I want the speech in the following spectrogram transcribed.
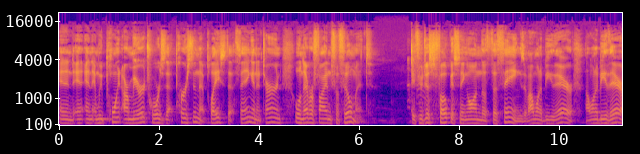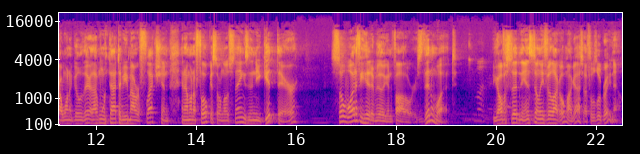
And, and, and we point our mirror towards that person, that place, that thing, and in turn, we'll never find fulfillment If you're just focusing on the, the things, if I want to be there, I want to be there, I want to go there, I want that to be my reflection, and I'm going to focus on those things, and then you get there. So what if you hit a million followers? Then what? You all of a sudden instantly feel like, oh my gosh, I feel so great now.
